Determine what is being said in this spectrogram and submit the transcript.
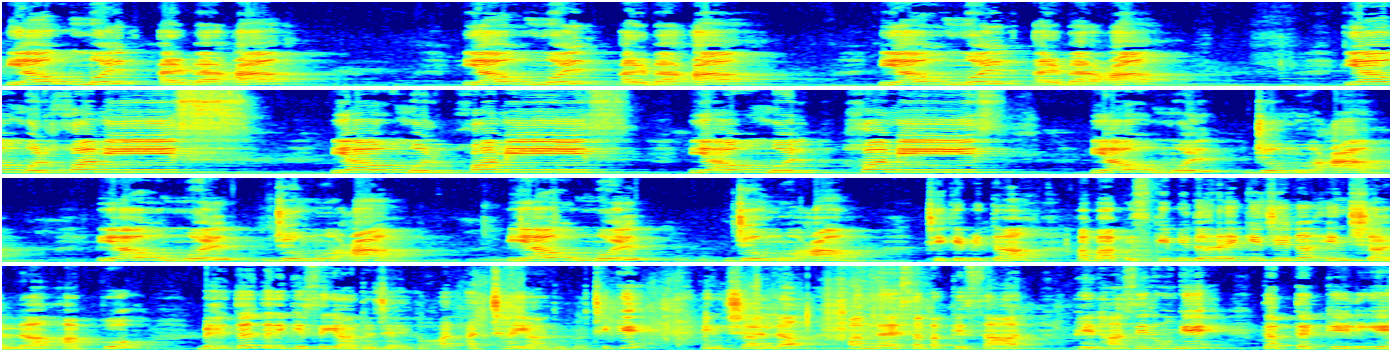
यौमुल अरबआ यौमुल अरबआ यौमुल अरबआ यौमुल खमीस यौमुल खमीस यौमुल खमीस यौमुल जुमुआ यौमुल जुमुआ यौमुल जुमुआ ठीक है बेटा? अब आप इसकी भी दोहराई कीजिएगा। इन आपको बेहतर तरीके से याद हो जाएगा और अच्छा याद होगा, ठीक है? इन हम नए सबक के साथ फिर हाजिर होंगे। तब तक के लिए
